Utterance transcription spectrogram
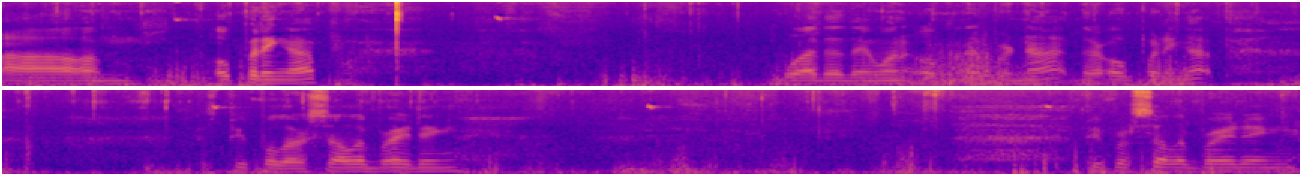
um, opening up. Whether they want to open up or not, they're opening up people are celebrating. People are celebrating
